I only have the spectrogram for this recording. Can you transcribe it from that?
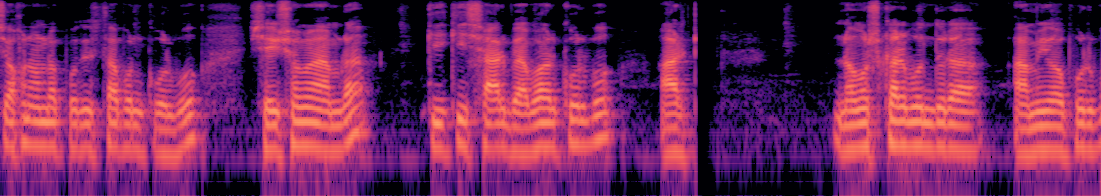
যখন আমরা প্রতিস্থাপন করব সেই সময় আমরা কি কি সার ব্যবহার করব আর নমস্কার বন্ধুরা আমি অপূর্ব,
